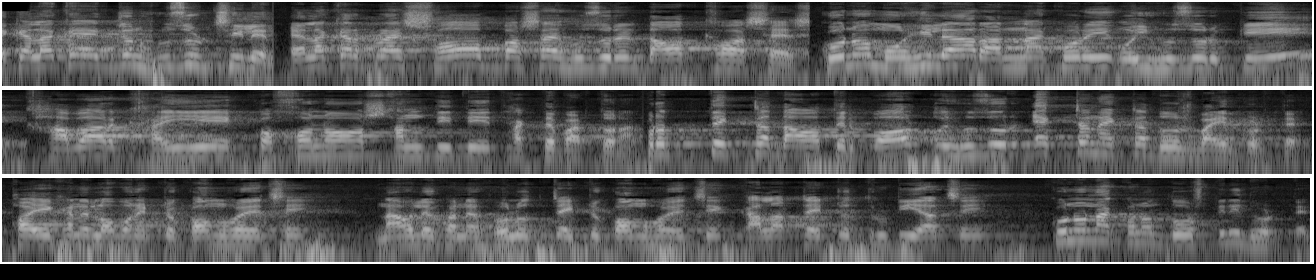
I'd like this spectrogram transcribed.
এক এলাকায় একজন হুজুর ছিলেন। এলাকার প্রায় সব বাসায় হুজুরের দাওয়াত খাওয়া শেষ। কোন মহিলা রান্না করে ওই হুজুরকে খাবার খাইয়ে কখনো শান্তিতে থাকতে পারতো না। প্রত্যেকটা দাওয়াতের পর ওই হুজুর একটা না একটা দোষ বাইর করতেন। হয় এখানে লবণ একটু কম হয়েছে, না হলে ওখানে হলুদটা একটু কম হয়েছে, কালারটা একটু ত্রুটি আছে, কোনো না কোনো দোষ তিনি ধরতেন।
